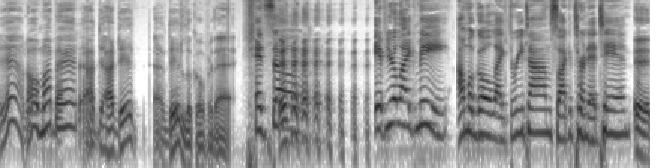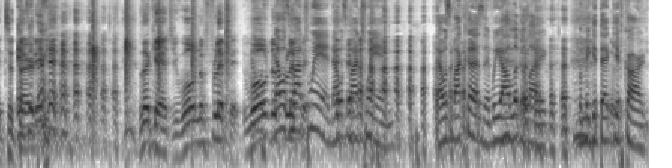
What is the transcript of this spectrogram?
yeah. Oh, my bad. I, I did. I did look over that. And so if you're like me, I'm going to go like three times so I can turn that 10. Uh, to thirty. Look at you, wanting to flip it, wanting to flip it. That was my it. twin. That was my twin. That was my cousin. We all look alike. Let me get that gift card.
